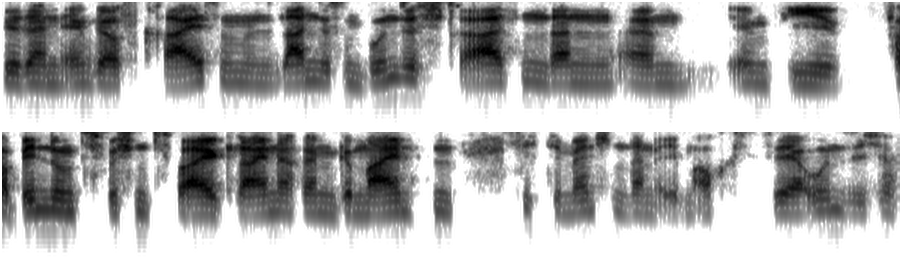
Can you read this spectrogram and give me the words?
wir dann irgendwie auf Kreis- und Landes- und Bundesstraßen dann ähm, irgendwie Verbindung zwischen zwei kleineren Gemeinden sich die Menschen dann eben auch sehr unsicher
